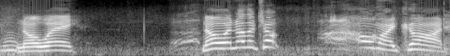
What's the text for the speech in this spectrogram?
No way. No, another choke. Oh my god.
